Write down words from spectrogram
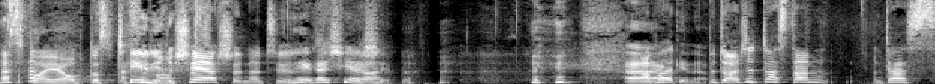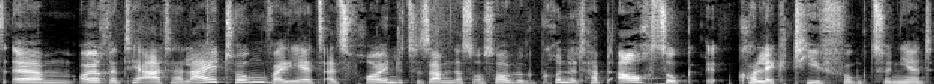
Das war ja auch das Thema. Für die Recherche natürlich. Die Recherche. Ja. Aber ah, genau. bedeutet das dann, dass ähm, eure Theaterleitung, weil ihr jetzt als Freunde zusammen das Ensemble gegründet habt, auch so kollektiv funktioniert?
